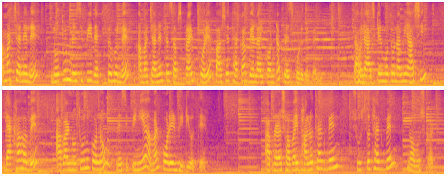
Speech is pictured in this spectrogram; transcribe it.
আমার চ্যানেলে নতুন রেসিপি দেখতে হলে আমার চ্যানেলটা সাবস্ক্রাইব করে পাশে থাকা বেল আইকনটা প্রেস করে দেবেন। তাহলে আজকের মতন আমি আসি। দেখা হবে আবার নতুন কোনো রেসিপি নিয়ে আমার পরের ভিডিওতে। আপনারা সবাই ভালো থাকবেন, সুস্থ থাকবেন। নমস্কার।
